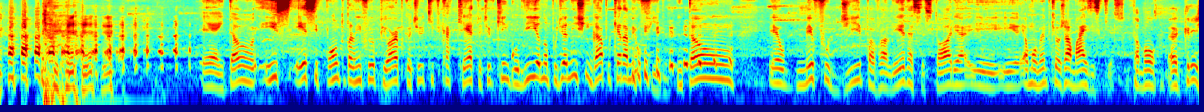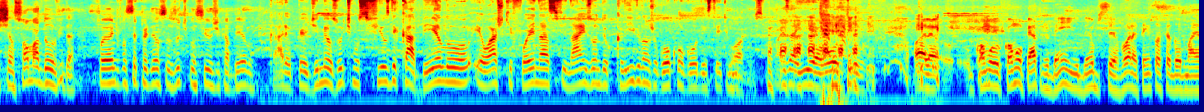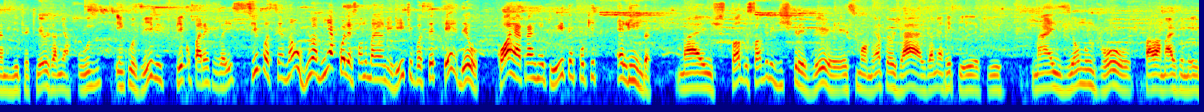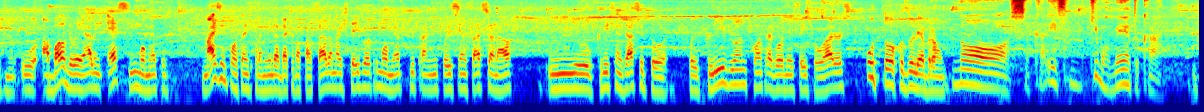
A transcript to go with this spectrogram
é, então esse, esse ponto para mim foi o pior, porque eu tive que ficar quieto, eu tive que engolir, eu não podia nem xingar porque era meu filho. Então, eu me fudi para valer nessa história e, e, é um momento que eu jamais esqueço. Tá bom. Uh, Christian, só uma dúvida foi onde você perdeu seus últimos fios de cabelo? Cara, eu perdi meus últimos fios de cabelo, eu acho que foi nas finais onde o Cleveland jogou com o Golden State Warriors. Mas aí é outro. Olha, como, como o Petros bem, bem observou, né? Tem um torcedor do Miami Heat aqui, eu já me acuso. Inclusive, fica um parênteses aí, se você não viu a minha coleção do Miami Heat, você perdeu. Corre atrás no Twitter porque é linda. Mas só, só dele descrever esse momento eu já, já me arrepiei aqui mas eu não vou falar mais do mesmo. O, a bola do Ray Allen é sim o momento mais importante para mim da década passada, mas teve outro momento que para mim foi sensacional e o Christian já citou. Foi Cleveland contra Golden State Warriors, o toco do LeBron. Nossa, cara, esse, que momento, cara.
